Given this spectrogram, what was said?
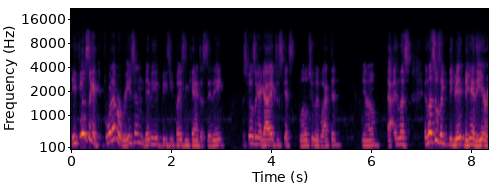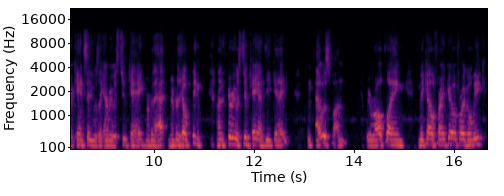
He feels like a, for whatever reason, maybe because he plays in Kansas City, just feels like a guy just gets a little too neglected. You know, uh, unless unless it was like the beginning of the year and Kansas City was like everybody was 2K. Remember that? Remember the opening on there was 2K on DK. that was fun. We were all playing Maikel Franco for like a week.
